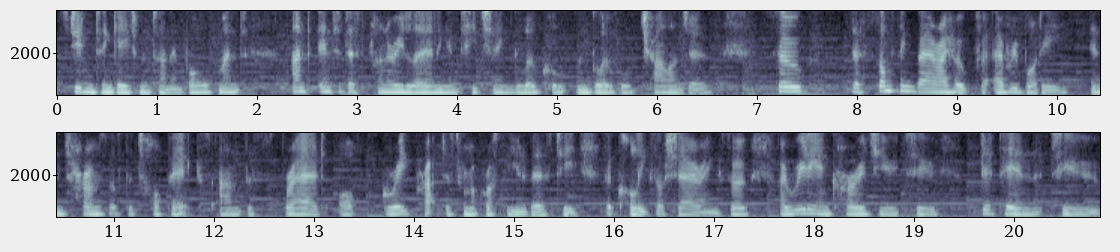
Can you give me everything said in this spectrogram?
student engagement and involvement, and interdisciplinary learning and teaching local and global challenges. So there's something there, I hope, for everybody in terms of the topics and the spread of great practice from across the university that colleagues are sharing. So I really encourage you to dip in to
